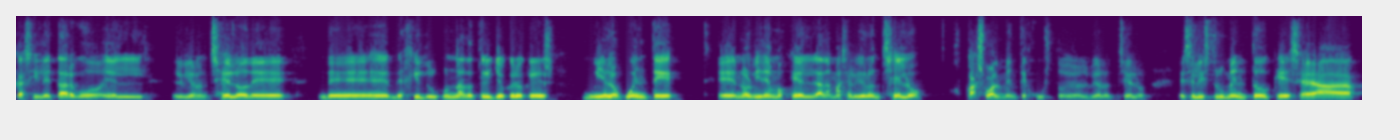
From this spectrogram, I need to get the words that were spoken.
casi letargo, el, el violonchelo de, de, de Hildur yo creo que es muy elocuente. Eh, no olvidemos que además el violonchelo, casualmente justo el violonchelo, es el instrumento que se ha,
